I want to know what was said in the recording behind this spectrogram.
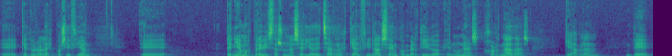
eh, que dura la exposición, eh, teníamos previstas una serie de charlas que al final se han convertido en unas jornadas que hablan de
